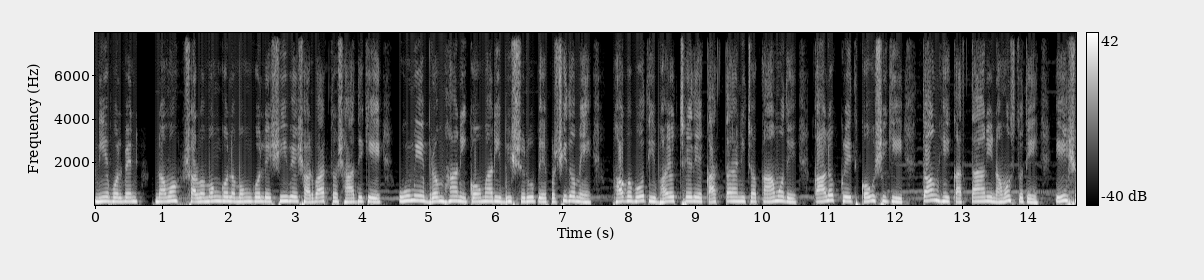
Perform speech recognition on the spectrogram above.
নিয়ে বলবেন, নম সর্বমঙ্গল মঙ্গলে শিবে সর্বার্থ সাধিকে, উমে ব্রহ্মাণী কৌমারী বিশ্বরূপে প্রসিদ মে ভগবতী ভয়োচ্ছেদে কাত্তায়নী চ কামদে কালকৃত কৌশিকী তং হি কাত্তায়নী নমস্তুতে, এষ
